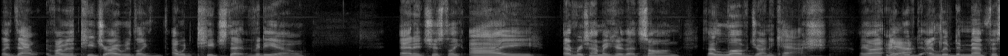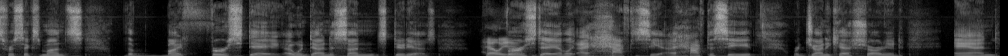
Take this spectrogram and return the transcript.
like that if i was a teacher i would like i would teach that video. And it's just like I every time I hear that song because I love Johnny Cash. Like I, I Yeah. lived I lived in Memphis for six months. The my first day, I went down to Sun Studios. Hell yeah. First day, I'm like, I have to see it. I have to see where Johnny Cash started, and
